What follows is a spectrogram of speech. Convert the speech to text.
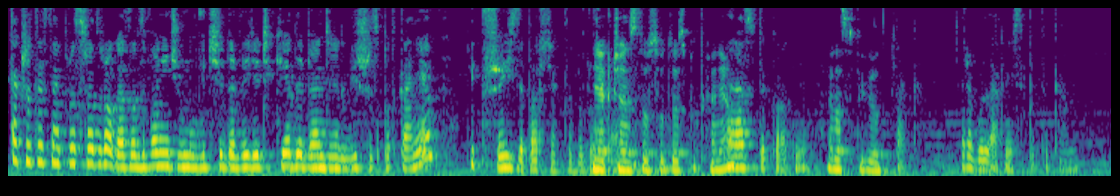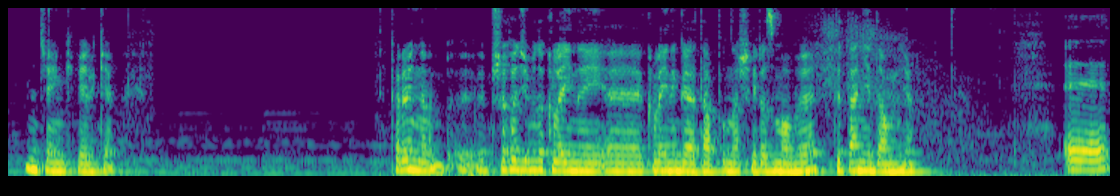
Także to jest najprostsza droga, zadzwonić, umówić się, dowiedzieć kiedy będzie najbliższe spotkanie i przyjść, zobaczyć jak to wygląda. Jak często są te spotkania? Raz w tygodniu, Raz w tygodniu. tak. Regularnie spotykamy. Dzięki wielkie. Karolina, przechodzimy do kolejnej, y, kolejnego etapu naszej rozmowy. Pytanie do mnie. Y,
